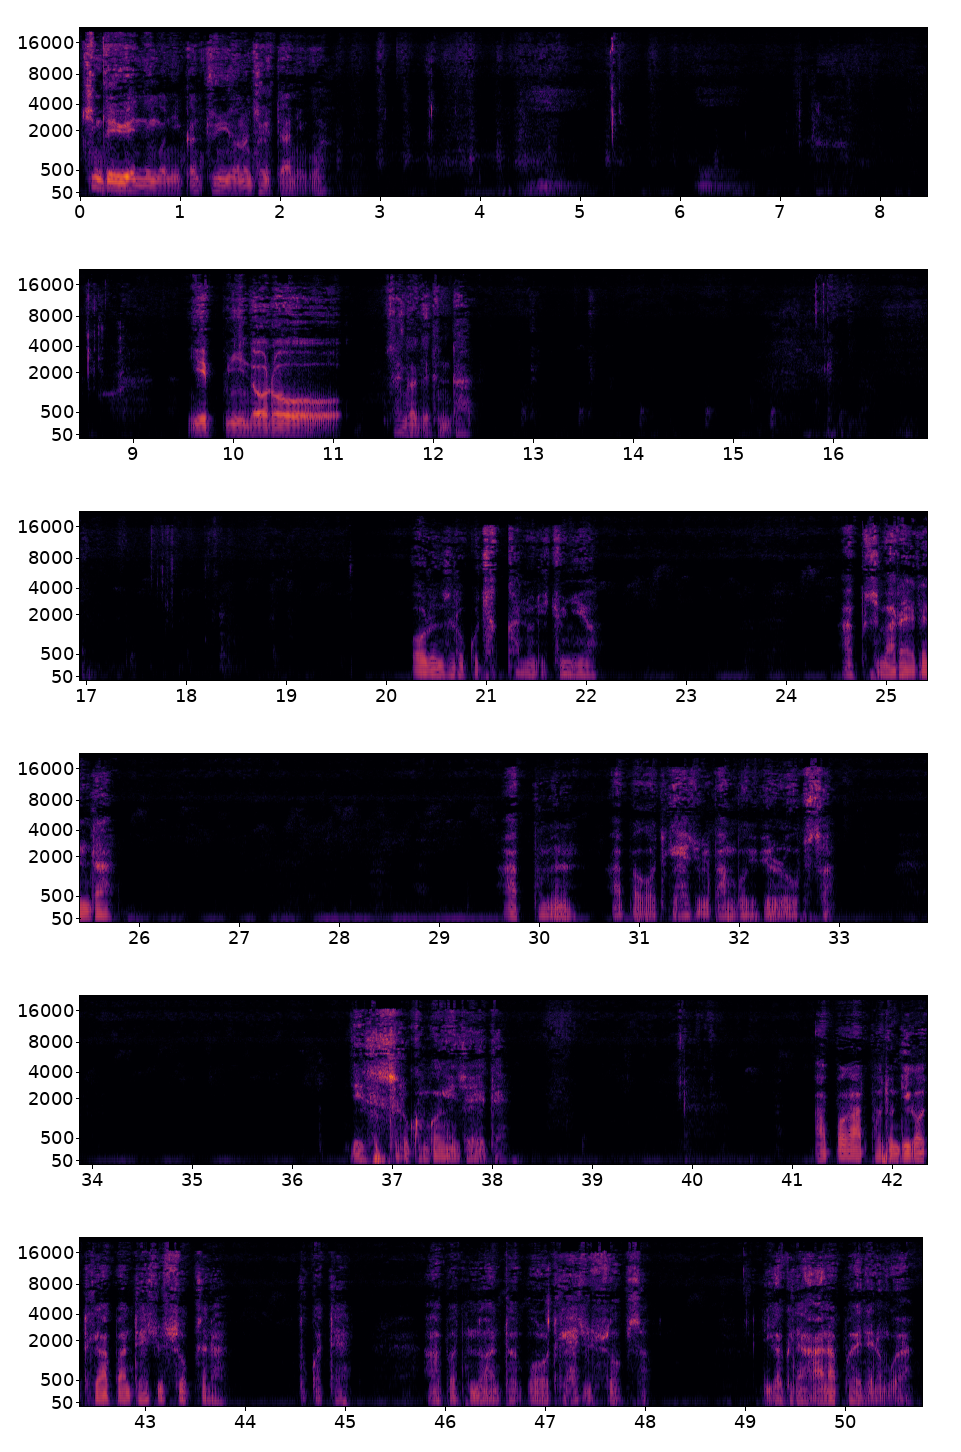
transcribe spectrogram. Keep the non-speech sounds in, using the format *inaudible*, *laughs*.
침대 위에 있는 거니까 주니어는 절대 아니고. 예쁜이 너로 생각이 든다. 어른스럽고 착한 우리 준이여. 아프지 말아야 된다. 아프면 아빠가 어떻게 해줄 방법이 별로 없어. 네 스스로 건강해져야 돼. 아빠가 아파도 네가 어떻게 아빠한테 해줄 수 없잖아. 똑같아. 아빠도 너한테 뭘 어떻게 해줄 수 없어. 네가 그냥 안 아파야 되는 거야.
